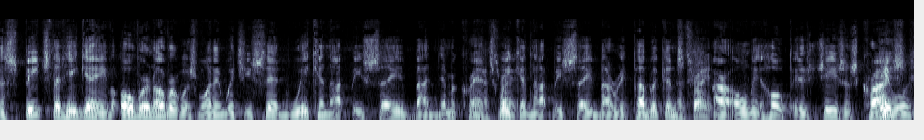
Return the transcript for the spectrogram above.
the speech that he gave over and over was one in which he said, We cannot be saved by Democrats. That's We right. cannot be saved by Republicans. That's right. Our only hope is Jesus Christ. It was-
